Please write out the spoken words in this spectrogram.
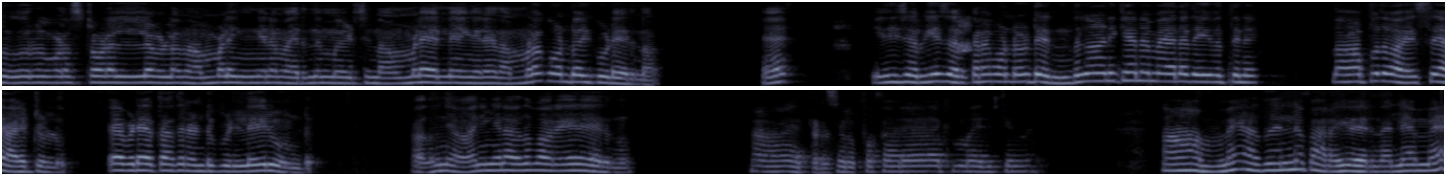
ഷുഗർ കൊളസ്ട്രോൾ എല്ലാം ഉള്ള നമ്മളിങ്ങനെ മരുന്ന് മേടിച്ച് നമ്മളെ എല്ലാം ഇങ്ങനെ നമ്മളെ കൊണ്ടുപോയി കൂടെ ഇരുന്നോ ഏ? ഇത് ചെറിയ ചെറുക്കനെ കൊണ്ടുപോയിട്ട് എന്ത് കാണിക്കാനാ മേലെ ദൈവത്തിന്? നാപ്പത് വയസ്സേ ആയിട്ടുള്ളൂ. എവിടെ എത്താത്ത രണ്ട് പിള്ളേരും ഉണ്ട്. അത് ഞാനിങ്ങനെ അത് പറയാനായിരുന്നു. ആ എത്ര ചെറുപ്പക്കാരാ ഇപ്പം മരിക്കുന്നത് ആ അമ്മ അത് തന്നെ പറയുമായിരുന്നു അല്ലേ അമ്മേ?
